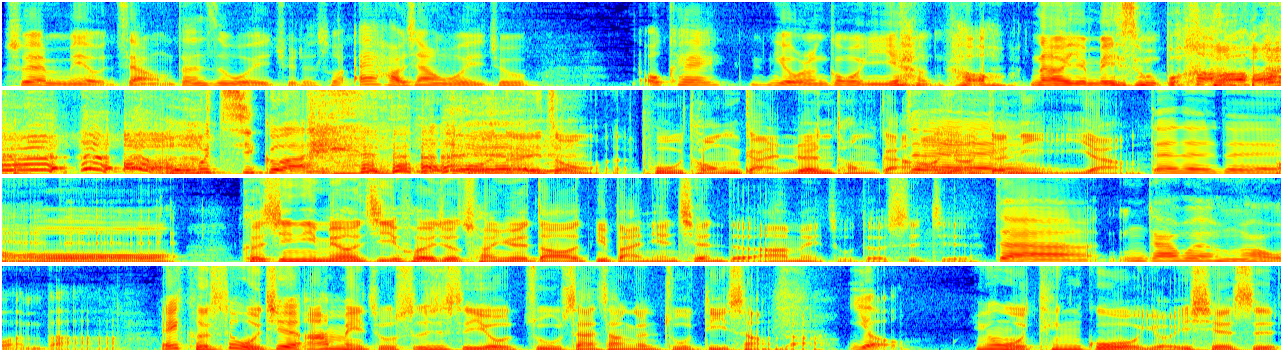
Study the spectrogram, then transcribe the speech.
虽然没有这样，但是我也觉得说，哎，好像我也就。OK，有人跟我一样好，那也没什么不好，我不奇怪。获得一种普通感、认同感，好像有人跟你一样。对对对，哦，可惜你没有机会就穿越到一百年前的阿美族的世界。对啊，应该会很好玩吧？哎，可是我记得阿美族是不是有住山上跟住地上的、啊？有，因为我听过有一些是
